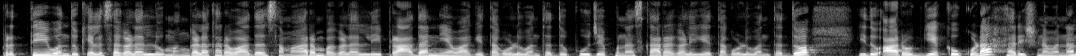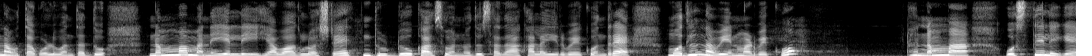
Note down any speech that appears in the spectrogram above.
ಪ್ರತಿಯೊಂದು ಕೆಲಸಗಳಲ್ಲೂ ಮಂಗಳಕರವಾದ ಸಮಾರಂಭಗಳಲ್ಲಿ ಪ್ರಾಧಾನ್ಯವಾಗಿ ತಗೊಳ್ಳುವಂಥದ್ದು, ಪೂಜೆ ಪುನಸ್ಕಾರಗಳಿಗೆ ತಗೊಳ್ಳುವಂಥದ್ದು, ಇದು ಆರೋಗ್ಯಕ್ಕೂ ಕೂಡ ಅರಿಶಿಣವನ್ನು ನಾವು ತಗೊಳ್ಳುವಂಥದ್ದು. ನಮ್ಮ ಮನೆಯಲ್ಲಿ ಯಾವಾಗಲೂ ಅಷ್ಟೇ ದುಡ್ಡು, ಕಾಸು ಅನ್ನೋದು ಸದಾಕಾಲ ಇರಬೇಕು ಅಂದರೆ ಮೊದಲು ನಾವೇನು ಮಾಡಬೇಕು? ನಮ್ಮ ಹೊಸ್ತಿಲಿಗೆ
